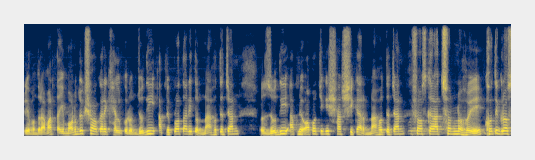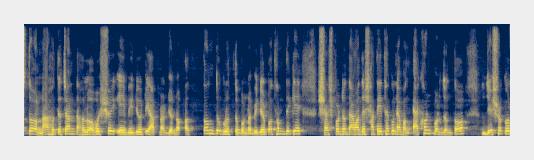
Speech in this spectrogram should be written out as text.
প্রিয় বন্ধুরা, আমার তাই মনোযোগ সহকারে খেয়াল করুন। যদি আপনি প্রতারিত না হতে চান যদি আপনি অপচিকিৎসার শিকার না হতে চান কুসংস্কার আচ্ছন্ন হয়ে ক্ষতিগ্রস্ত না হতে চান, তাহলে অবশ্যই এই ভিডিওটি আপনার জন্য অত্যন্ত গুরুত্বপূর্ণ। ভিডিওর প্রথম থেকে শেষ পর্যন্ত আমাদের সাথেই থাকুন এবং এখন পর্যন্ত যে সকল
